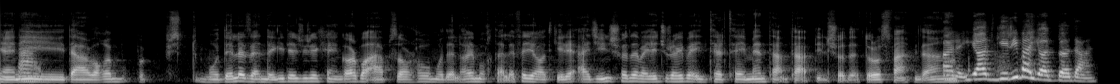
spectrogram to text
یعنی بله. در واقع مدل زندگی یه جوریه که انگار با ابزارها و مدل مختلف یادگیری عجین شده و یه جورایی به entertainment هم تبدیل شده. درست فهمیدم؟ آره یادگیری و یاد دادن.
